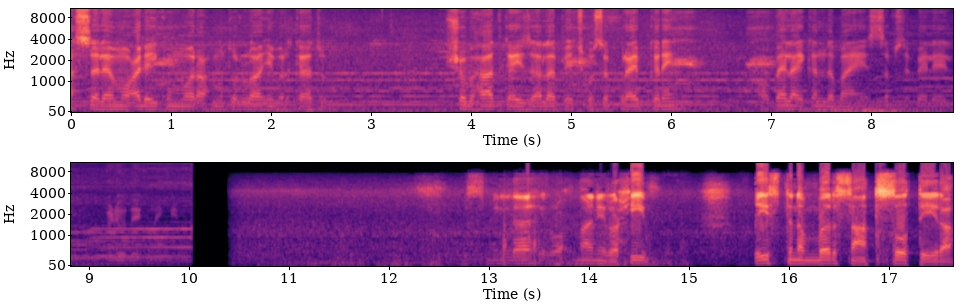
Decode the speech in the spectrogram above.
असलकम वरहमल वरक शुबहात का इजाला पेज को सब्सक्राइब करें और बेल आइकन दबाएँ सबसे पहले वीडियो देखने के लिए। बसमीम किस्त नंबर 713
